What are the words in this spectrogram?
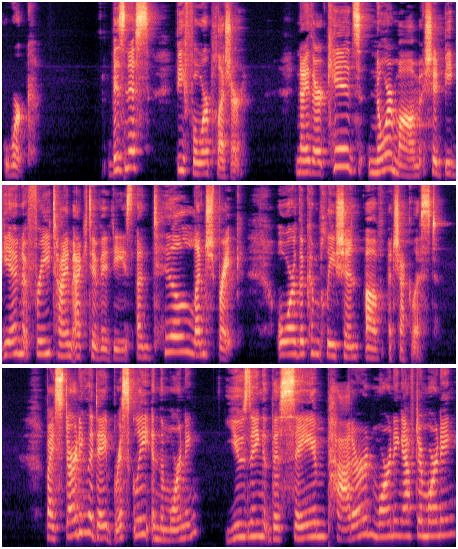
work. Business before pleasure. Neither kids nor mom should begin free time activities until lunch break or the completion of a checklist. By starting the day briskly in the morning, using the same pattern morning after morning,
